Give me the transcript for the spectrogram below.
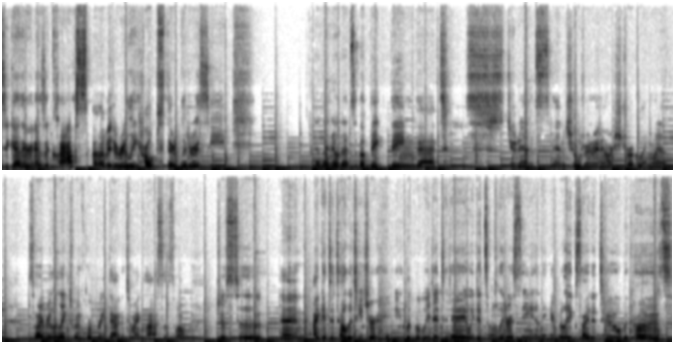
together as a class. Um, it really helps their literacy. Because I know that's a big thing that students and children right now are struggling with. So I really like to incorporate that into my class as well. Just to, and I get to tell the teacher, hey, look what we did today. We did some literacy, and they get really excited too because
